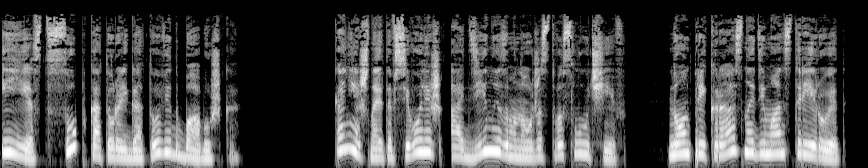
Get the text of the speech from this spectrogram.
и ест суп, который готовит бабушка. Конечно, это всего лишь один из множества случаев, но он прекрасно демонстрирует,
